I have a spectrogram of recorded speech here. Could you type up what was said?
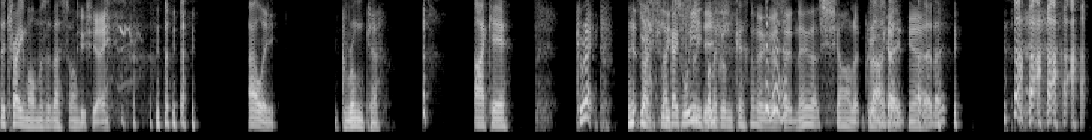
the train one was the best one. Touche. Ali, Grunka. IKEA. Correct. It's yes, I actually go to Swedish. sleep on a gunker. I think they said, no, that's Charlotte No, I Grunka. don't. yeah. I don't know.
